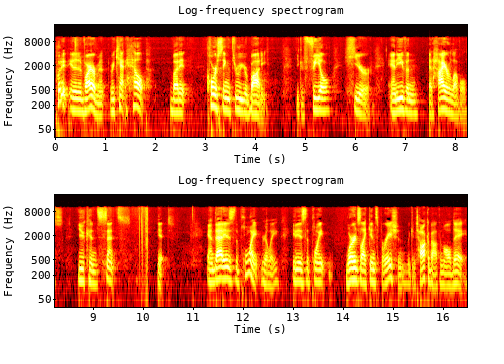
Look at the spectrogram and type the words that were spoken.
put it in an environment you can't help but it coursing through your body. You can feel, hear, and even at higher levels, you can sense it. And that is the point, really. It is the point, words like inspiration, we can talk about them all day.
